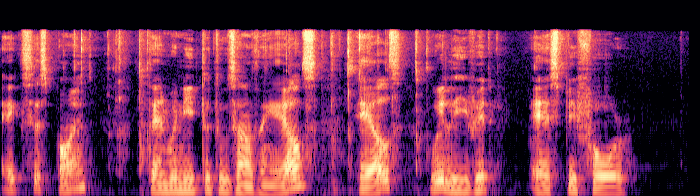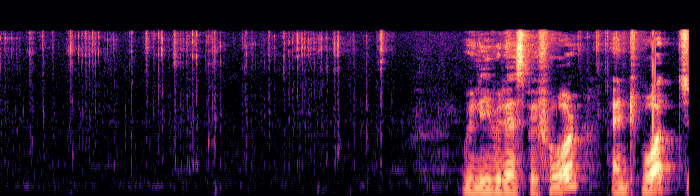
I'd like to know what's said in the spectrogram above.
access point, then we need to do something else, else we leave it as before. we leave it as before. And what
